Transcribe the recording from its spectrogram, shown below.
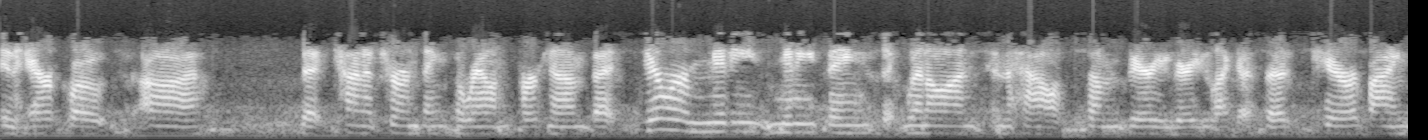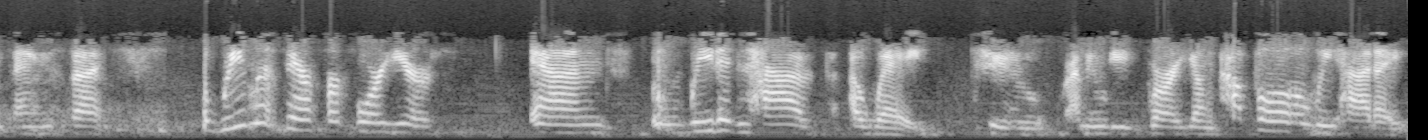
in air quotes, uh, that kind of turned things around for him. But there were many, many things that went on in the house. Some very, very, like I said, terrifying things. But we lived there for four years and we didn't have a way to, I mean, we were a young couple. We had a,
